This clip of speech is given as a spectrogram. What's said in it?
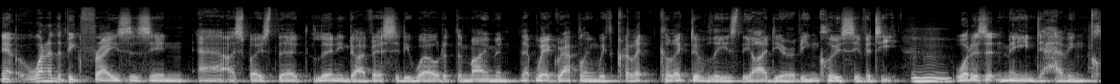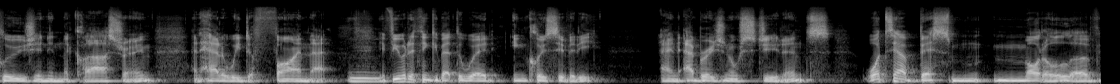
Now, one of the big phrases in, uh, I suppose, the learning diversity world at the moment that we're grappling with collectively is the idea of inclusivity. Mm-hmm. What does it mean to have inclusion in the classroom, and how do we define that? Mm. If you were to think about the word inclusivity and Aboriginal students, what's our best m- model of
